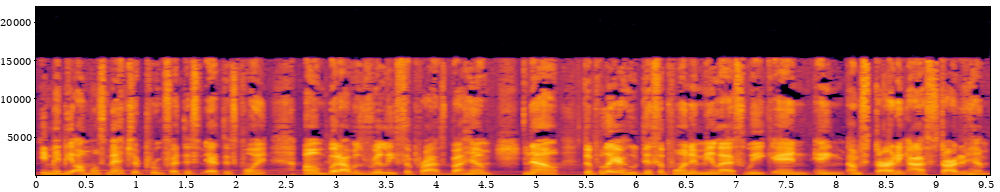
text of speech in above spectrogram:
He may be almost matchup proof at this at this point. Um, but I was really surprised by him. Now, the player who disappointed me last week, and and I'm starting, I started him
